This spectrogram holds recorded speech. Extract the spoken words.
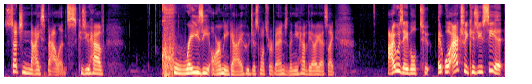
such nice balance because you have crazy army guy who just wants revenge, and then you have the other guy. It's like I was able to. It, well, actually, because you see it,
